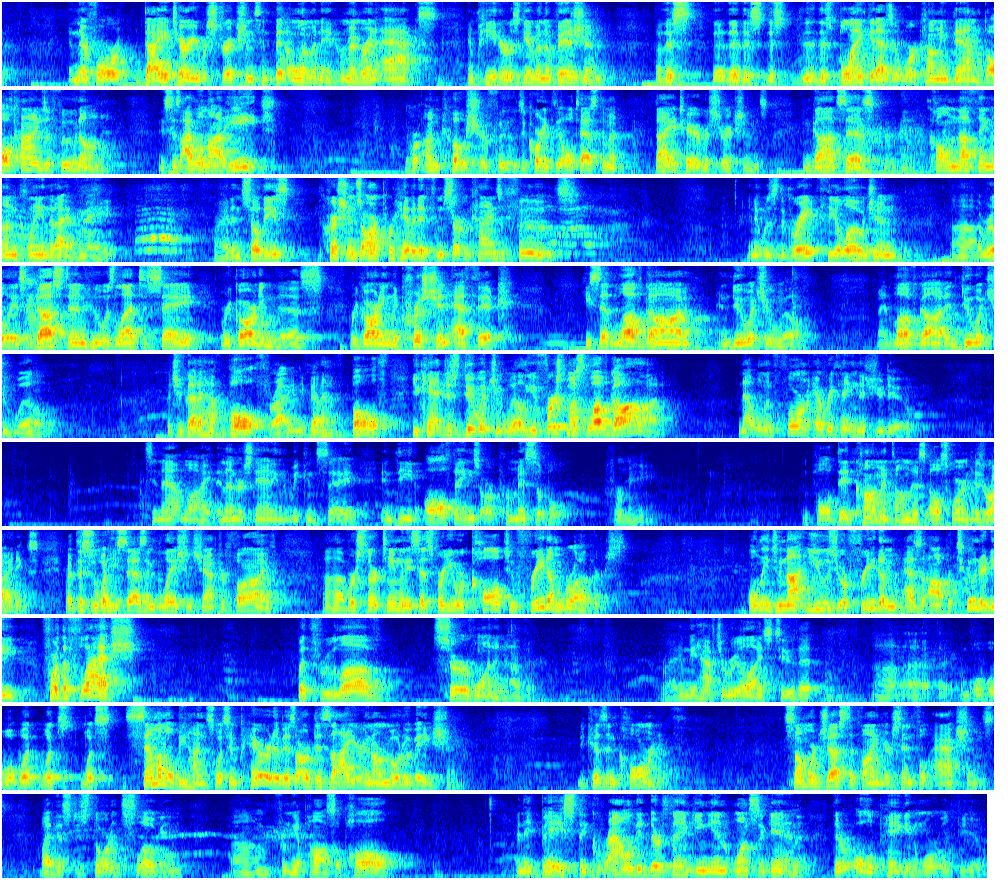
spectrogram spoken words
and therefore dietary restrictions had been eliminated. Remember in Acts, and Peter is given a vision of this, this, this, this blanket, as it were, coming down with all kinds of food on it. He says, I will not eat. They were unkosher foods according to the Old Testament dietary restrictions. And God says, Call nothing unclean that I have made. Right? And so these Christians aren't prohibited from certain kinds of foods. And it was the great theologian uh, Aurelius Augustine who was led to say regarding this, regarding the Christian ethic he said, Love God and do what you will. Right? Love God and do what you will. But you've got to have both, right? You've got to have both. You can't just do what you will. You first must love God. And that will inform everything that you do. It's in that light and understanding that we can say, indeed, all things are permissible for me. And Paul did comment on this elsewhere in his writings. Right? This is what he says in Galatians chapter 5, uh, verse 13, when he says, For you were called to freedom, brothers, only do not use your freedom as an opportunity for the flesh, but through love serve one another. Right? And we have to realize, too, that uh, uh, what, what, what's, what's seminal behind this, what's imperative, is our desire and our motivation. Because in Corinth, some were justifying their sinful actions by this distorted slogan um, from the Apostle Paul. And they based, they grounded their thinking in, once again, their old pagan worldview,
